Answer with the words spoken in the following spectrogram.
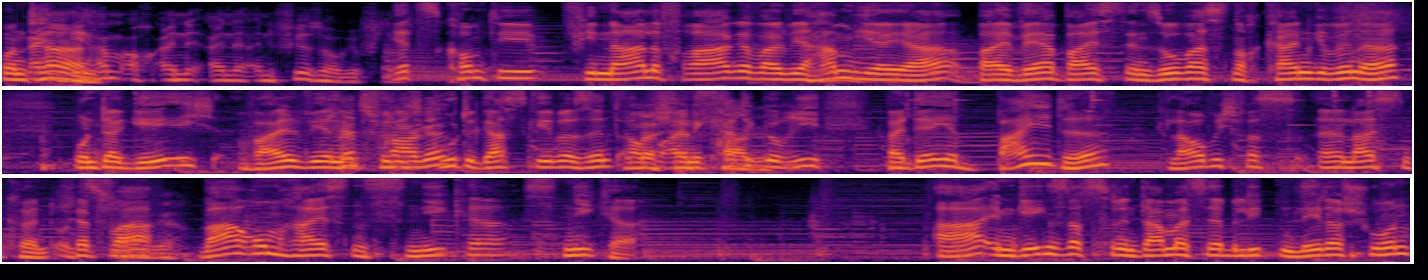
Nein, spontan. wir haben auch eine, eine, eine Fürsorgepflicht. Jetzt kommt die finale Frage, weil wir haben hier ja bei Wer beißt denn sowas noch keinen Gewinner. Und da gehe ich, weil wir natürlich gute Gastgeber sind, auf eine. Kategorie, bei der ihr beide, glaube ich, was äh, leisten könnt. Und zwar, warum heißen Sneaker Sneaker? A, im Gegensatz zu den damals sehr beliebten Lederschuhen,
